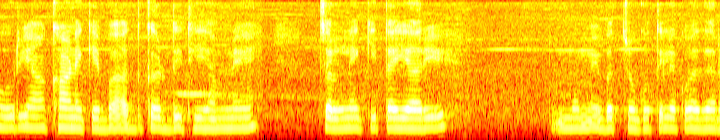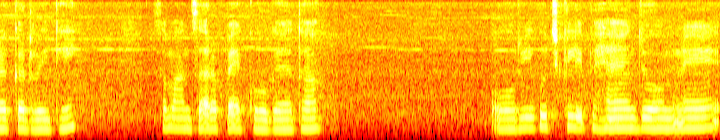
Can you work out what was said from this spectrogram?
और यहाँ खाने के बाद कर दी थी हमने चलने की तैयारी। मम्मी बच्चों को तिलक वगैरह कर रही थी। सामान सारा पैक हो गया था। और ये कुछ क्लिप हैं जो हमने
